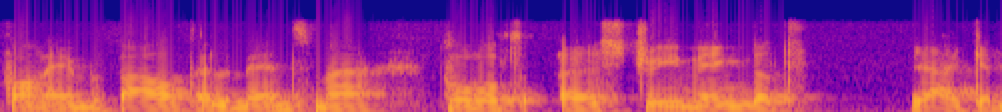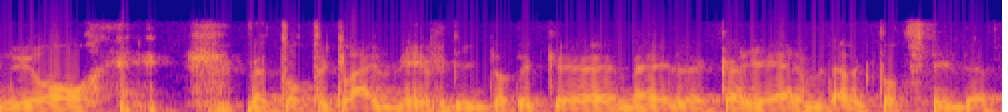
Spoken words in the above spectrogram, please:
van een bepaald element. Maar bijvoorbeeld streaming, dat ja, ik heb nu al met tot te klein meer verdiend dat ik uh, mijn hele carrière met elk tot verdiend heb.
